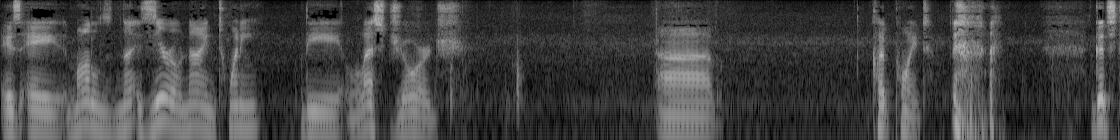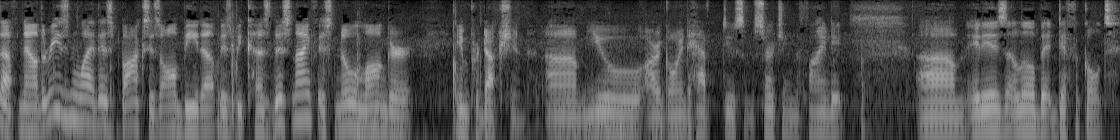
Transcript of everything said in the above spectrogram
is a model 0920, the Les George uh, clip point. Good stuff. Now, the reason why this box is all beat up is because this knife is no longer in production. Um, you are going to have to do some searching to find it. Um, it is a little bit difficult.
